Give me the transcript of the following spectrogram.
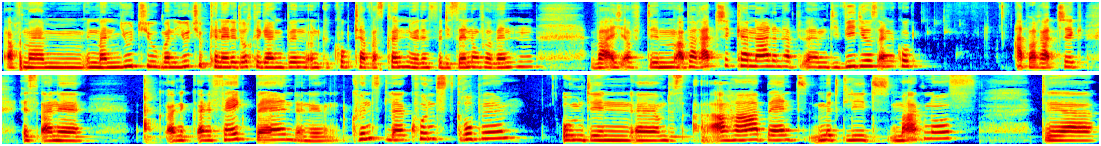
auf meinem, in meinen YouTube, meine YouTube-Kanäle durchgegangen bin und geguckt habe, was könnten wir denn für die Sendung verwenden, war ich auf dem Apparatschik-Kanal und habe ähm, die Videos angeguckt. Apparatschik ist eine, eine, eine Fake-Band, eine Künstler-Kunstgruppe um den, äh, um das Aha-Band-Mitglied Magnus der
